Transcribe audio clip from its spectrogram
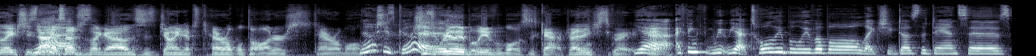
Like she's not. It's Yeah. not just like oh, this is Johnny Depp's terrible daughter. She's terrible. No, she's good. She's really believable as this character. I think she's great. Yeah, I think we, yeah, totally believable. Like she does the dances.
